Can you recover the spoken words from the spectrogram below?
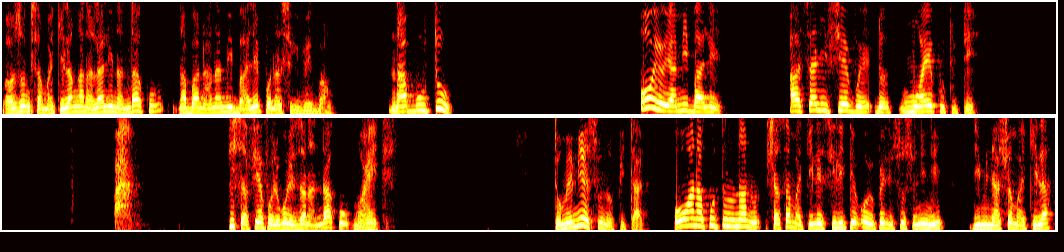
bazongisa makila nga nalali na ndako na bana wana mibale mpo na surveille bango na butu oyo ya mibale asali fièvre de moye kutu te ah. kisi ya fievre lokola eza na ndako mwaye te tomemi esu na hôpital o wana kutu nanu chasa makila esili te oyo mpe lisusu nini diminution ya makila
